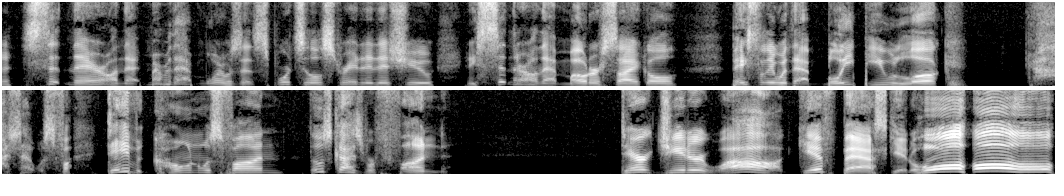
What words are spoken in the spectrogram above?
sitting there on that. Remember that? What was it? Sports Illustrated issue. And he's sitting there on that motorcycle, basically with that bleep you look. Gosh, that was fun. David Cone was fun. Those guys were fun. Derek Jeter, wow, gift basket. Whoa!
